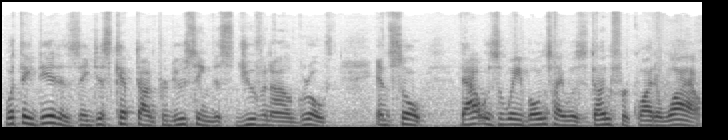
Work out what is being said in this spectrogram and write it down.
what they did is they just kept on producing this juvenile growth. And so that was the way bonsai was done for quite a while.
